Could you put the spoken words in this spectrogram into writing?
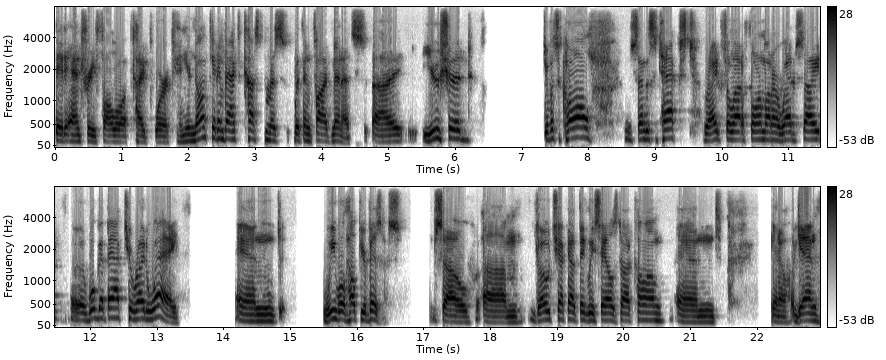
data entry follow up type work and you're not getting back to customers within five minutes, uh, you should give us a call, send us a text, right? Fill out a form on our website. Uh, we'll get back to you right away. And we will help your business. So um, go check out biglysales.com. And, you know, again,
